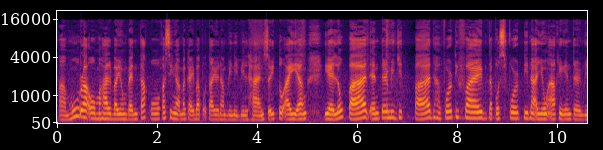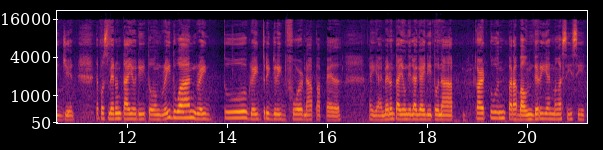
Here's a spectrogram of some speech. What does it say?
ah, mura o mahal ba yung benta ko. Kasi nga magkaiba po tayo ng binibilhan. So ito ay ang yellow pad, intermediate pad, ha, 45, tapos 40 na yung aking intermediate. Tapos meron tayo dito ang grade 1, grade 2, grade 3, grade 4 na papel. Ayan, meron tayong nilagay dito na cartoon para boundary yan mga sisi.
